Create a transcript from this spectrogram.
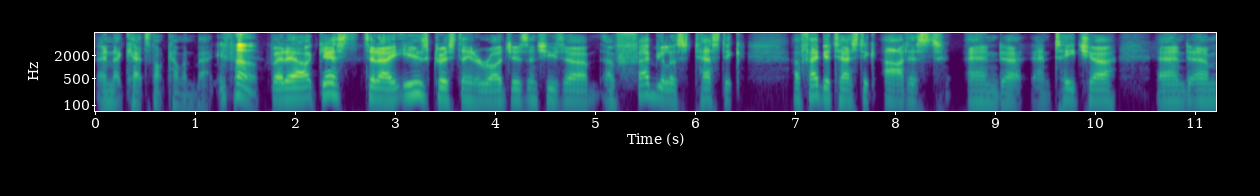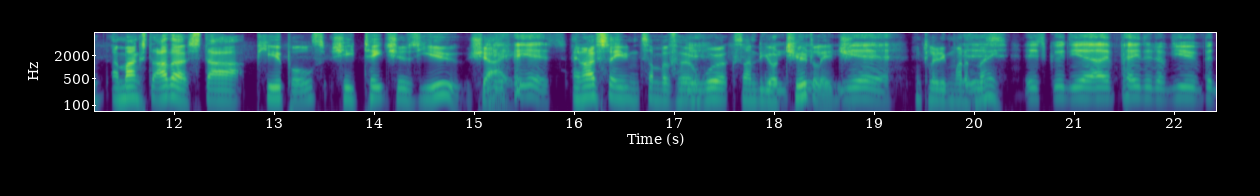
and that cat's not coming back. No. But our guest today is Christina Rogers, and she's a, a fabulous tastic, a fabutastic artist and uh, and teacher, and um, amongst other star pupils, she teaches you, Shai. yes. And I've seen some of her Yeah. works under your tutelage, Yeah. Including one of me. It's, it's good. Yeah, I painted of you, but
